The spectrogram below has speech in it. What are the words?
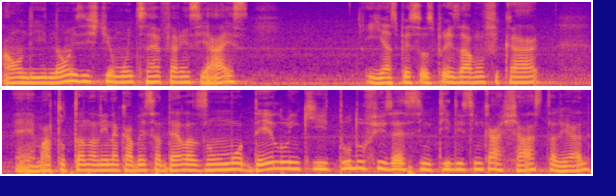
onde não existiam muitos referenciais e as pessoas precisavam ficar é, matutando ali na cabeça delas um modelo em que tudo fizesse sentido e se encaixasse, tá ligado?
